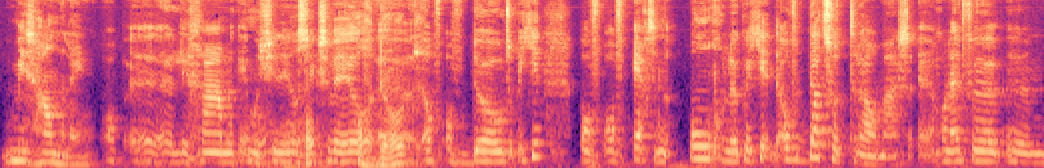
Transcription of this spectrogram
mishandeling. Op, eh, lichamelijk, emotioneel, seksueel. of dood. eh, of, of dood, weet je. Of, of echt een ongeluk, weet je. Over dat soort trauma's. Gewoon even... ehm,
